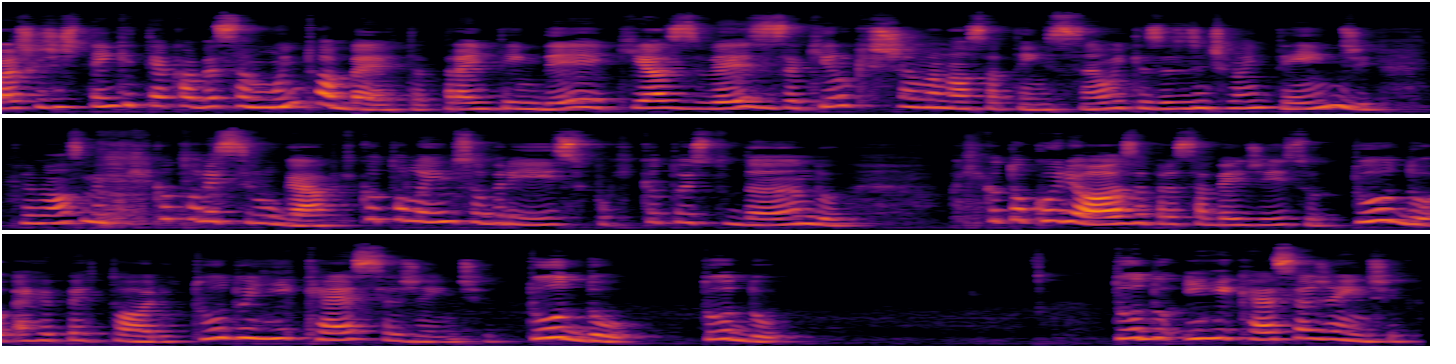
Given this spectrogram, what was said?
eu acho que a gente tem que ter a cabeça muito aberta para entender que às vezes aquilo que chama a nossa atenção e que às vezes a gente não entende, porque, nossa, mas por que, que eu tô nesse lugar? Por que, que eu tô lendo sobre isso? Por que, que eu tô estudando? Por que, que eu tô curiosa para saber disso? Tudo é repertório, tudo enriquece a gente. Tudo, tudo. Tudo enriquece a gente.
